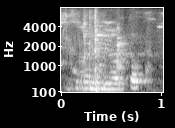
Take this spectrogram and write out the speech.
Siguro niluto ko.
